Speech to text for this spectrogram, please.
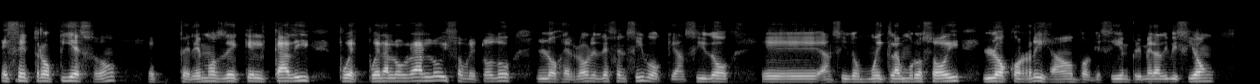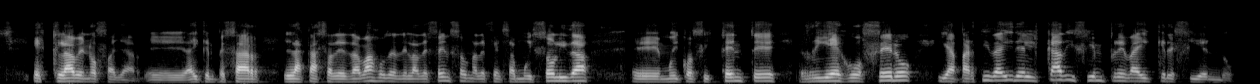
ese tropiezo. Esperemos de que el Cádiz pues, pueda lograrlo y sobre todo los errores defensivos que han sido, eh, han sido muy clamorosos hoy lo corrija, ¿no? porque sí, en primera división es clave no fallar. Eh, hay que empezar la casa desde abajo, desde la defensa, una defensa muy sólida, eh, muy consistente, riesgo cero, y a partir de ahí el Cádiz siempre va a ir creciendo.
